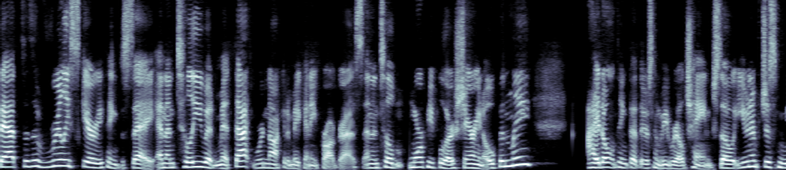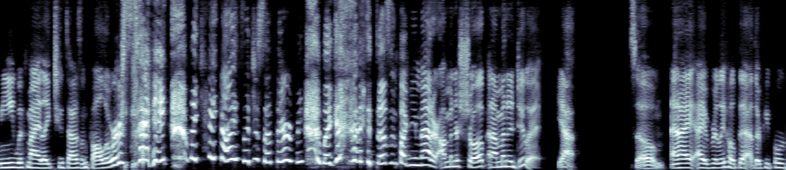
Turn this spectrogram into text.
that's a really scary thing to say. And until you admit that, we're not going to make any progress. And until more people are sharing openly, I don't think that there's going to be real change. So even if just me with my like 2,000 followers say, like, hey guys, I just had therapy, like, it doesn't fucking matter. I'm going to show up and I'm going to do it. Yeah. So, and I, I really hope that other people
